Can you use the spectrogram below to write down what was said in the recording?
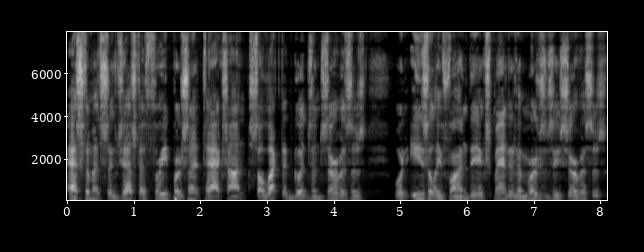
Estimates suggest a 3% tax on selected goods and services would easily fund the expanded emergency services.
